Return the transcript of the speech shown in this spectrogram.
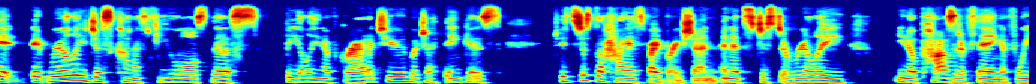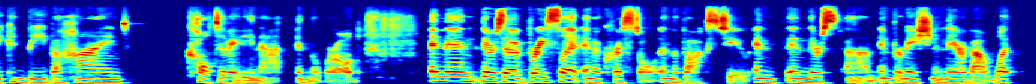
it it really just kind of fuels this feeling of gratitude which i think is it's just the highest vibration and it's just a really you know positive thing if we can be behind cultivating that in the world. And then there's a bracelet and a crystal in the box too and then there's um, information in there about what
